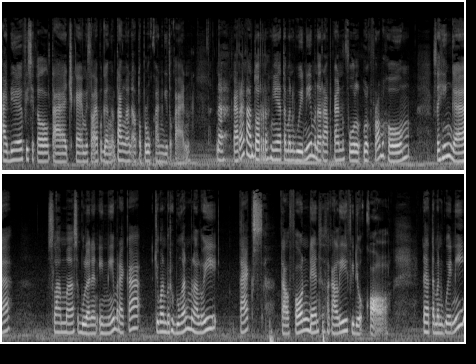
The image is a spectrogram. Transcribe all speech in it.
ada physical touch kayak misalnya pegangan tangan atau pelukan gitu kan. Nah, karena kantornya temen gue ini menerapkan full work from home sehingga selama sebulanan ini mereka cuma berhubungan melalui teks, telepon dan sesekali video call. Nah, temen gue ini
